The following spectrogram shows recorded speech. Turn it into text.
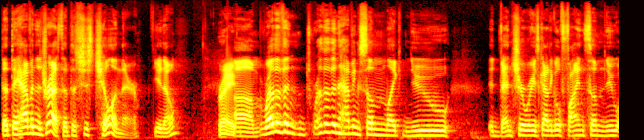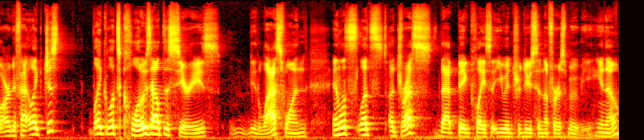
that they haven't addressed that that's just chilling there you know right. um, rather than rather than having some like new adventure where he's got to go find some new artifact like just like let's close out this series the last one and let's let's address that big place that you introduce in the first movie you know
